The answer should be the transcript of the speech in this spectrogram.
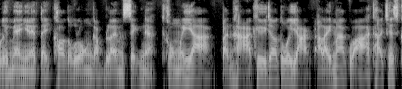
หรือแมนยูไนเต็ดข้อตกลงกับแรมซิกเนี่ยคงไม่ยากปัญหาคือเจ้าตัวอยากอะไรมากกว่า ถ้าเชสโก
